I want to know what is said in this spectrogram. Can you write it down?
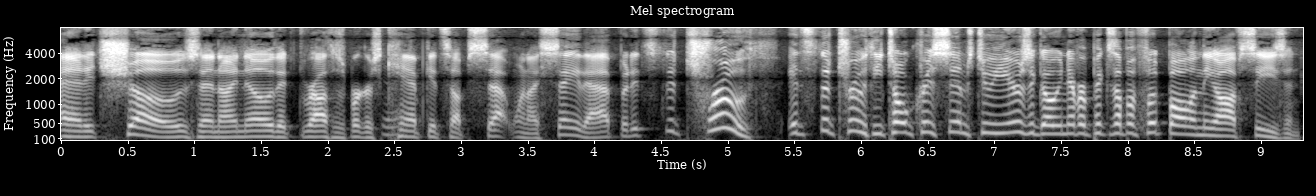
and it shows. And I know that Roethlisberger's camp gets upset when I say that, but it's the truth. It's the truth. He told Chris Sims two years ago he never picks up a football in the offseason.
